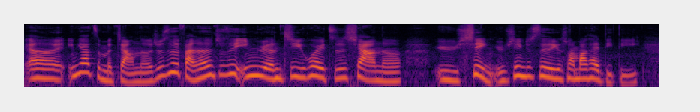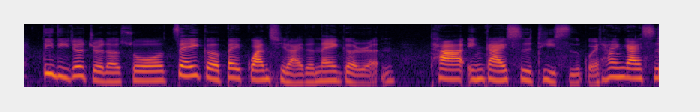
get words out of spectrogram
呃，应该怎么讲呢？就是反正就是因缘际会之下呢，雨信雨信就是一个双胞胎弟弟。弟弟就觉得说，这一个被关起来的那一个人，他应该是替死鬼，他应该是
